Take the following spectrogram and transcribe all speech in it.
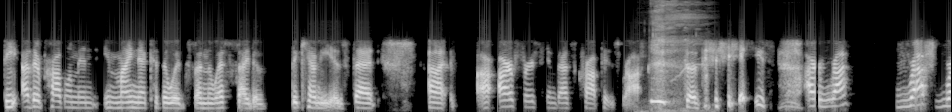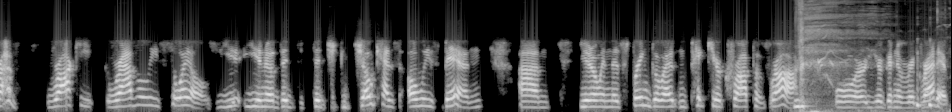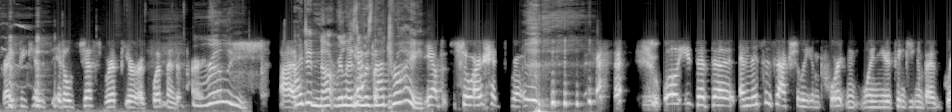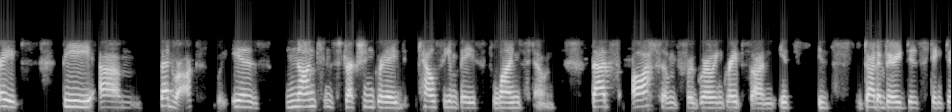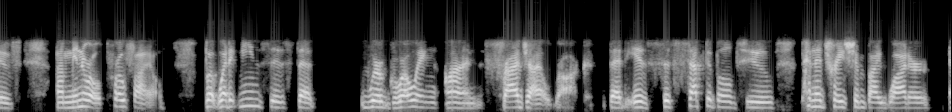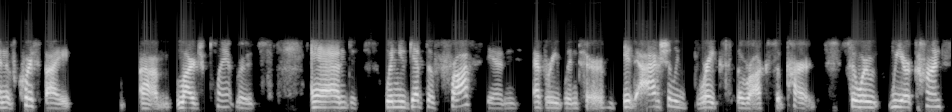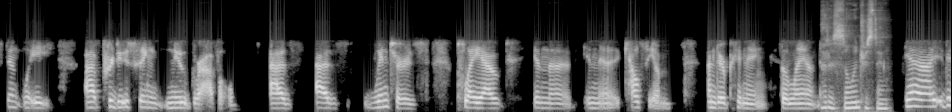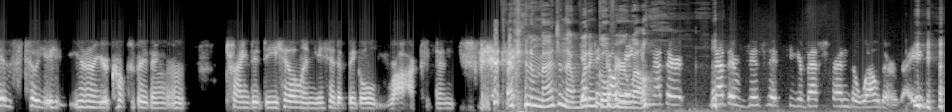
The other problem in, in my neck of the woods on the west side of the county is that uh, our, our, first and best crop is rock. so these are rough, rough, rough, rocky, gravelly soils. You, you know, the, the joke has always been, um, you know, in the spring, go out and pick your crop of rock. or you're going to regret it, right? Because it'll just rip your equipment apart. Really? Uh, I did not realize yeah, it was but, that dry. Yeah, but, so our head grows. well, the, the and this is actually important when you're thinking about grapes. The um, bedrock is non-construction grade calcium-based limestone. That's awesome for growing grapes on. It's it's got a very distinctive uh, mineral profile. But what it means is that we're growing on fragile rock that is susceptible to penetration by water and, of course, by um, large plant roots. And when you get the frost in every winter, it actually breaks the rocks apart. So we're we are constantly uh, producing new gravel as as winters play out in the in the calcium underpinning the land. That is so interesting. Yeah, it is till you you know you're cultivating or trying to dehill and you hit a big old rock and I can imagine that wouldn't go, go, very well. Another another visit to your best friend the welder, right?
